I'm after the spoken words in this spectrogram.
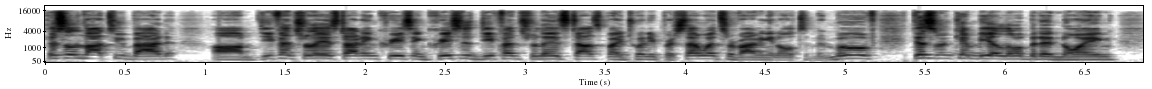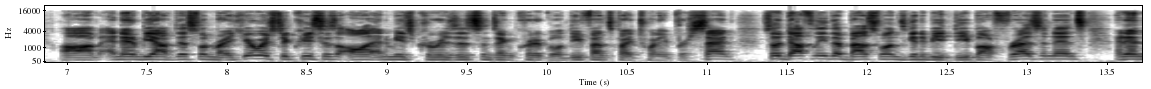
This is not too bad. Um, defense related stat increase, increases defense related stats by 20% when surviving an ultimate move. This one can be a little bit annoying. Um, and then we have this one right here, which decreases all enemies' crit resistance and critical defense by 20%. So definitely the best one's going to be debuff resonance. And then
